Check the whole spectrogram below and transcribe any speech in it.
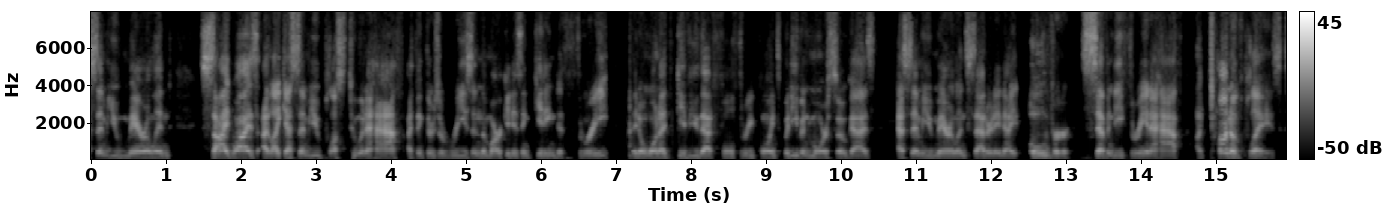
smu maryland sidewise i like smu plus two and a half i think there's a reason the market isn't getting to three they don't want to give you that full three points but even more so guys smu maryland saturday night over 73 and a half a ton of plays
